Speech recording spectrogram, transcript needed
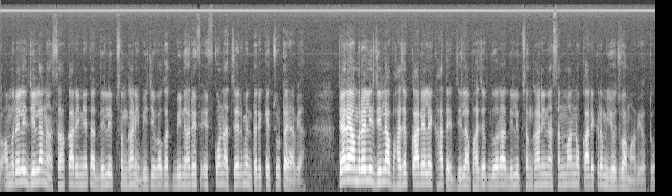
તો અમરેલી જિલ્લાના સહકારી નેતા દિલીપ સંઘાણી બીજી વખત બિનહરીફ ઇફકોના ચેરમેન તરીકે ચૂંટાઈ આવ્યા. ત્યારે અમરેલી જિલ્લા ભાજપ કાર્યાલય ખાતે જિલ્લા ભાજપ દ્વારા દિલીપ સંઘાણીના સન્માનનો કાર્યક્રમ યોજવામાં આવ્યો હતો,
